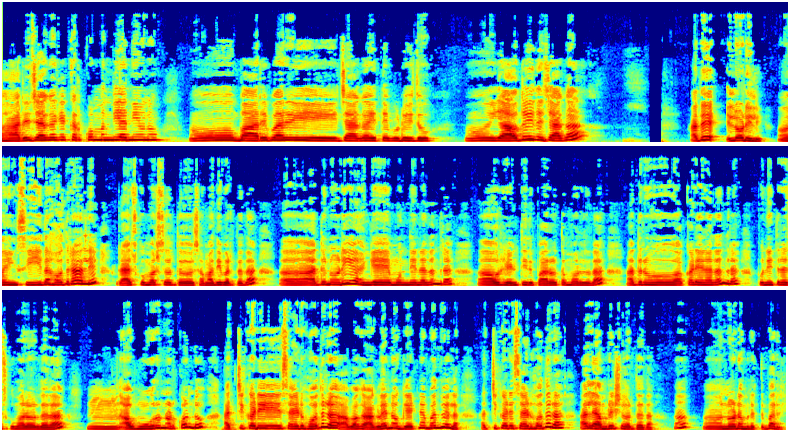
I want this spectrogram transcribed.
ಭಾರಿ ಜಾಗಕ್ಕೆ ಕರ್ಕೊಂಡ್ ಬಂದಿಯಾ ನೀನು ಆ, ಭಾರಿ ಭಾರಿ ಜಾಗ ಐತೆ ಬಿಡು ಇದು ಆ, ಯಾವ್ದು ಇದು ಜಾಗ ಅದೇ ಇಲ್ಲಿ ನೋಡಿ ಇಲ್ಲಿ ಹಿಂಗೆ ಸೀದಾ ಹೋದ್ರೆ ಅಲ್ಲಿ ರಾಜ್ಕುಮಾರ್ ಸರ್ದು ಸಮಾಧಿ ಬರ್ತದ ಆ, ಅದು ನೋಡಿ ಹಂಗೆ ಮುಂದೆ ಏನದಂದ್ರೆ ಅವ್ರ ಹೆಂಡತಿ ಪಾರ್ವತಮ್ಮ ಅವ್ರದದ ಅದ್ರ ಆ ಕಡೆ ಏನದಂದ್ರೆ ಪುನೀತ್ ರಾಜ್ಕುಮಾರ್ ಅವ್ರದದ ಅವು ಮೂರು ನೋಡ್ಕೊಂಡು ಅಚ್ಚಿ ಕಡೆ ಸೈಡ್ ಹೋದ್ರೆ ಅವಾಗ ಆಗಲೇ ನಾವು ಗೇಟ್ನೇ ಬಂದ್ವಲ್ಲ ಅಚ್ಚಿ ಕಡೆ ಸೈಡ್ ಹೋದ್ರೆ ಅಲ್ಲಿ ಅಂಬರೀಷ್ ಅವ್ರದದ ನೋಡಂಬ್ರತ್ತೆ ಬರ್ರಿ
